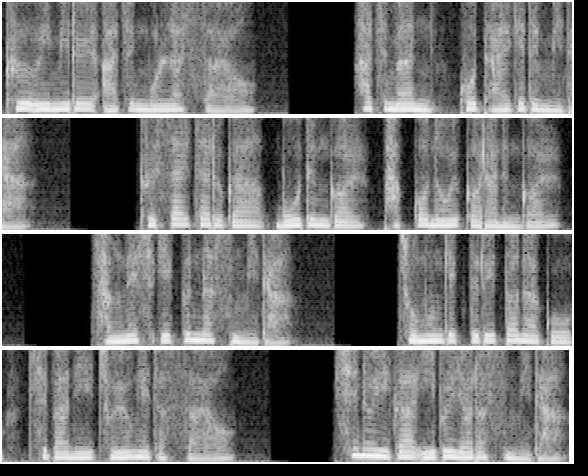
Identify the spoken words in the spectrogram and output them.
그 의미를 아직 몰랐어요. 하지만 곧 알게 됩니다. 그 쌀자루가 모든 걸 바꿔놓을 거라는 걸. 장례식이 끝났습니다. 조문객들이 떠나고 집안이 조용해졌어요. 신우이가 입을 열었습니다.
